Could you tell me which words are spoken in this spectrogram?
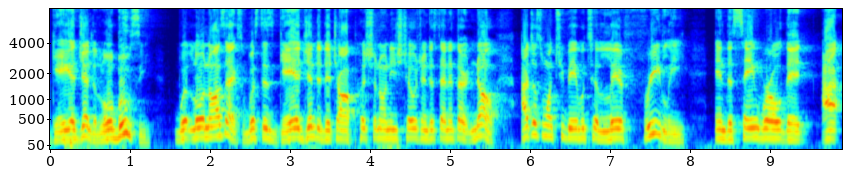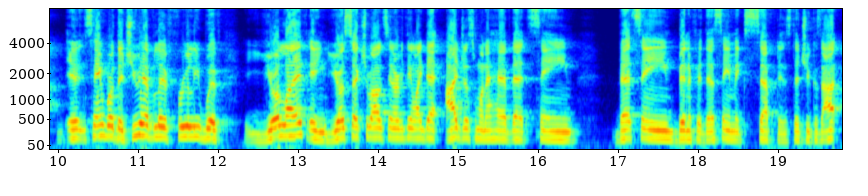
gay agenda? Lil Boosie what Lil Nas X what's this gay agenda that y'all pushing on these children this that and third no I just want to be able to live freely in the same world that I in the same world that you have lived freely with your life and your sexuality and everything like that I just want to have that same that same benefit that same acceptance that you because I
